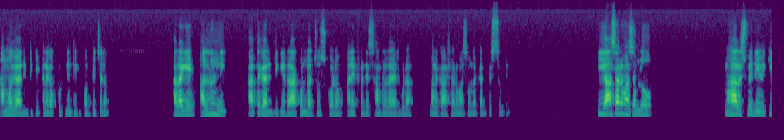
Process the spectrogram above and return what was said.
అమ్మగారింటికి అనగా పుట్టినింటికి పంపించడం అలాగే అల్లుణ్ణి అత్తగారింటికి రాకుండా చూసుకోవడం అనేటువంటి సాంప్రదాయాలు కూడా మనకు ఆషాఢ మాసంలో కనిపిస్తుంది. ఈ ఆషాఢ మాసంలో మహాలక్ష్మీదేవికి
